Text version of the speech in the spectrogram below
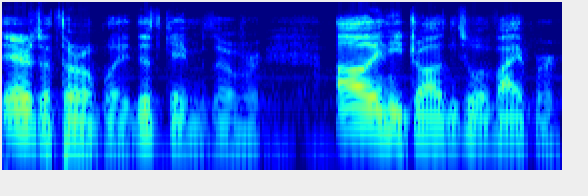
There's a Thoroughblade. This game is over. Oh, and he draws into a Viper.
